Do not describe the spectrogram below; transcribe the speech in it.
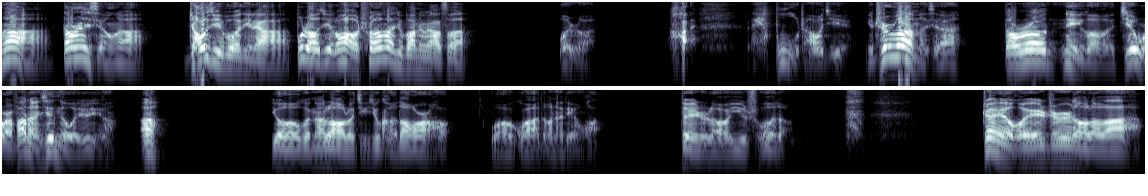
啊，当然行啊，着急不？你俩不着急的话，我吃完饭就帮你们俩算。”我说：“嗨，哎呀，不着急，你吃饭吧先，到时候那个结果发短信给我就行啊。”又跟他唠了几句客套话后，我挂断了电话，对着老易说道：“这回知道了吧？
